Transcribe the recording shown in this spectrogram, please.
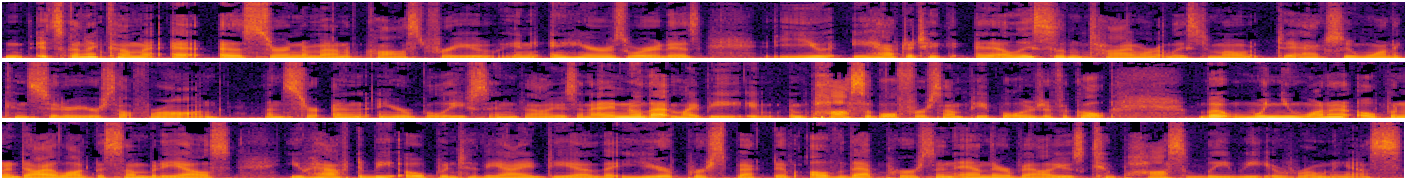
it's going to come at, at a certain amount of cost for you. And, and here's where it is: you you have to take at least some time or at least a moment to actually want to consider yourself wrong on certain on your beliefs and values. And I know that might be impossible for some people or difficult, but when you want to open a dialogue to somebody else, you have to be open to the idea that your perspective of that person and their values could possibly be erroneous.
